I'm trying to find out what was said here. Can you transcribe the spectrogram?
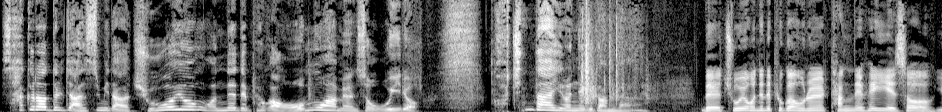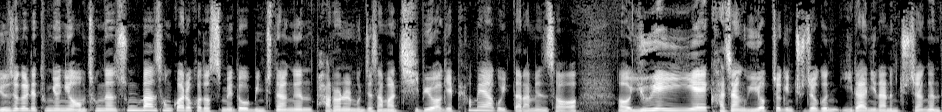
사그라들지 않습니다. 주호영 원내대표가 엄호하면서 오히려 커진다 이런 얘기도 합니다. 네, 주호영 원내대표가 오늘 당내 회의에서 윤석열 대통령이 엄청난 숭반 성과를 거뒀음에도 민주당은 발언을 문제 삼아 집요하게 폄훼하고 있다라면서 어, UAE의 가장 위협적인 주적은 이란이라는 주장은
